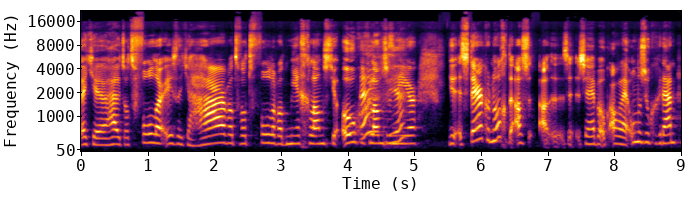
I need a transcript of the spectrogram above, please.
dat je huid wat voller is, dat je haar wat, wat voller, wat meer glanst, je ogen glanzen meer. Je, sterker nog, de, als, ze, ze, hebben ook allerlei onderzoeken gedaan.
